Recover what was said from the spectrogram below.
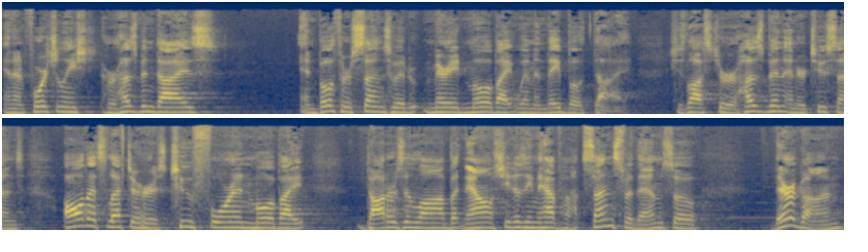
And unfortunately, her husband dies, and both her sons, who had married Moabite women, they both die. She's lost her husband and her two sons. All that's left to her is two foreign Moabite daughters in law, but now she doesn't even have sons for them, so they're gone.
